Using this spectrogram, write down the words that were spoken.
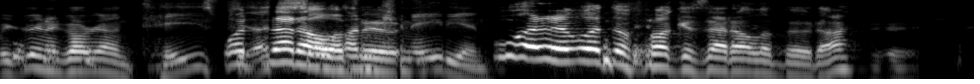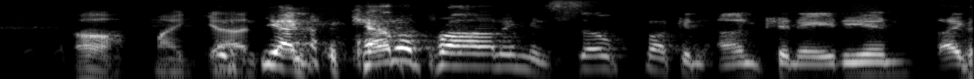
you're gonna go around tase. What's That's that so all about? Un-Canadian. What what the fuck is that all about, huh? Oh my god. yeah, cattle prodding is so fucking un-Canadian. Like,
